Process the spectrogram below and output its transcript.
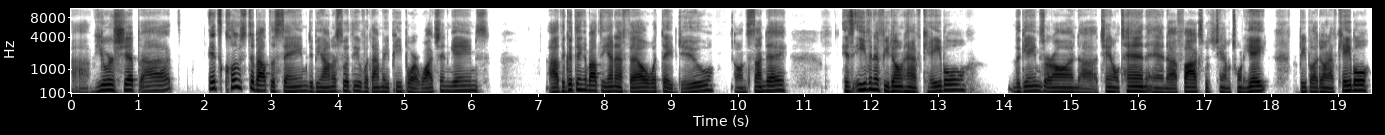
Uh, viewership, uh, it's close to about the same, to be honest with you, with how many people are watching games. Uh, the good thing about the NFL, what they do on Sunday, is even if you don't have cable, the games are on uh, Channel 10 and uh, Fox, which is Channel 28 for people that don't have cable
